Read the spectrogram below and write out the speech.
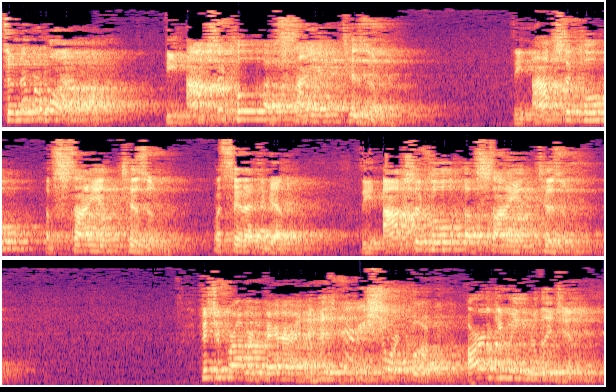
So number one, the obstacle of scientism. The obstacle of scientism. Let's say that together. The obstacle of scientism. Bishop Robert Barron, in his very short book, Arguing Religion,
